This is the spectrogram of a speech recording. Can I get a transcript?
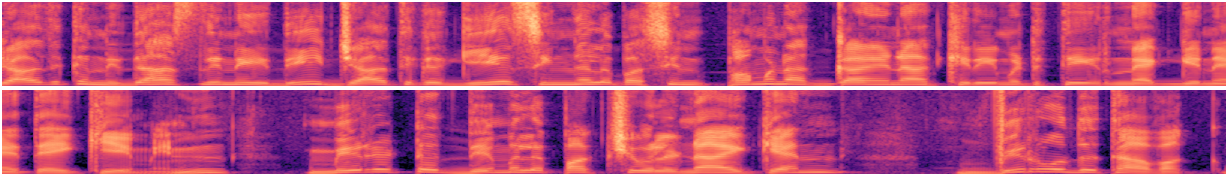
ජාතික නිදහස් දිනේදී ජාතික ගිය සිංහල බසින් පමණක් ගායනා කිරීමට තීරණයක් ගෙන ඇතැයි කියමින් මෙරට දෙමළ පක්ෂවල නායකයන් විරෝධතාවක්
